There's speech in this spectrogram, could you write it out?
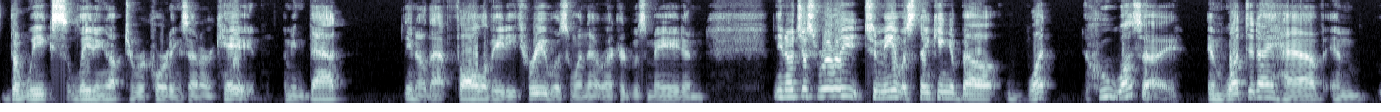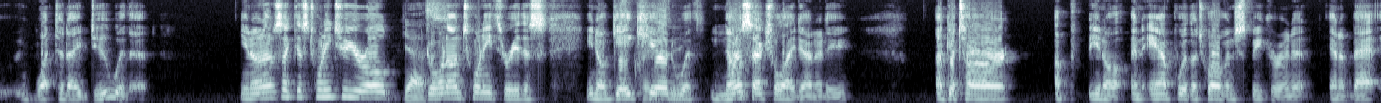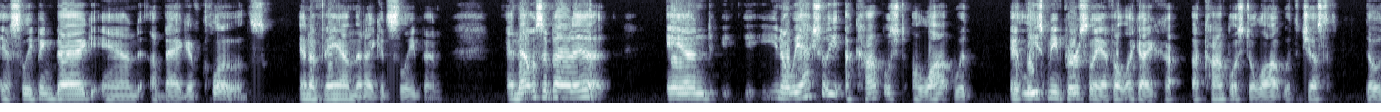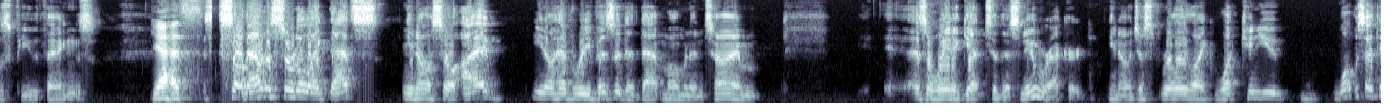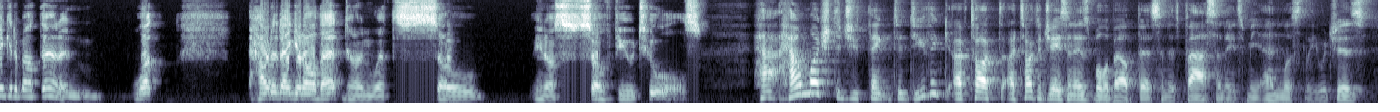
the weeks leading up to recordings Zen Arcade. I mean, that, you know, that fall of 83 was when that record was made. And, you know, just really to me, it was thinking about what, who was I and what did I have and what did I do with it? You know, and I was like this 22 year old yes. going on 23, this, you know, gay Crazy. kid with no sexual identity a guitar, a you know, an amp with a 12 inch speaker in it, and a, ba- a sleeping bag, and a bag of clothes, and a van that I could sleep in, and that was about it. And you know, we actually accomplished a lot with, at least me personally, I felt like I accomplished a lot with just those few things. Yes. So that was sort of like that's you know, so I you know have revisited that moment in time as a way to get to this new record you know just really like what can you what was i thinking about then? And what how did i get all that done with so you know so few tools? How, how much did you think do you think i've talked i talked to jason isbell about this and it fascinates me endlessly which is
